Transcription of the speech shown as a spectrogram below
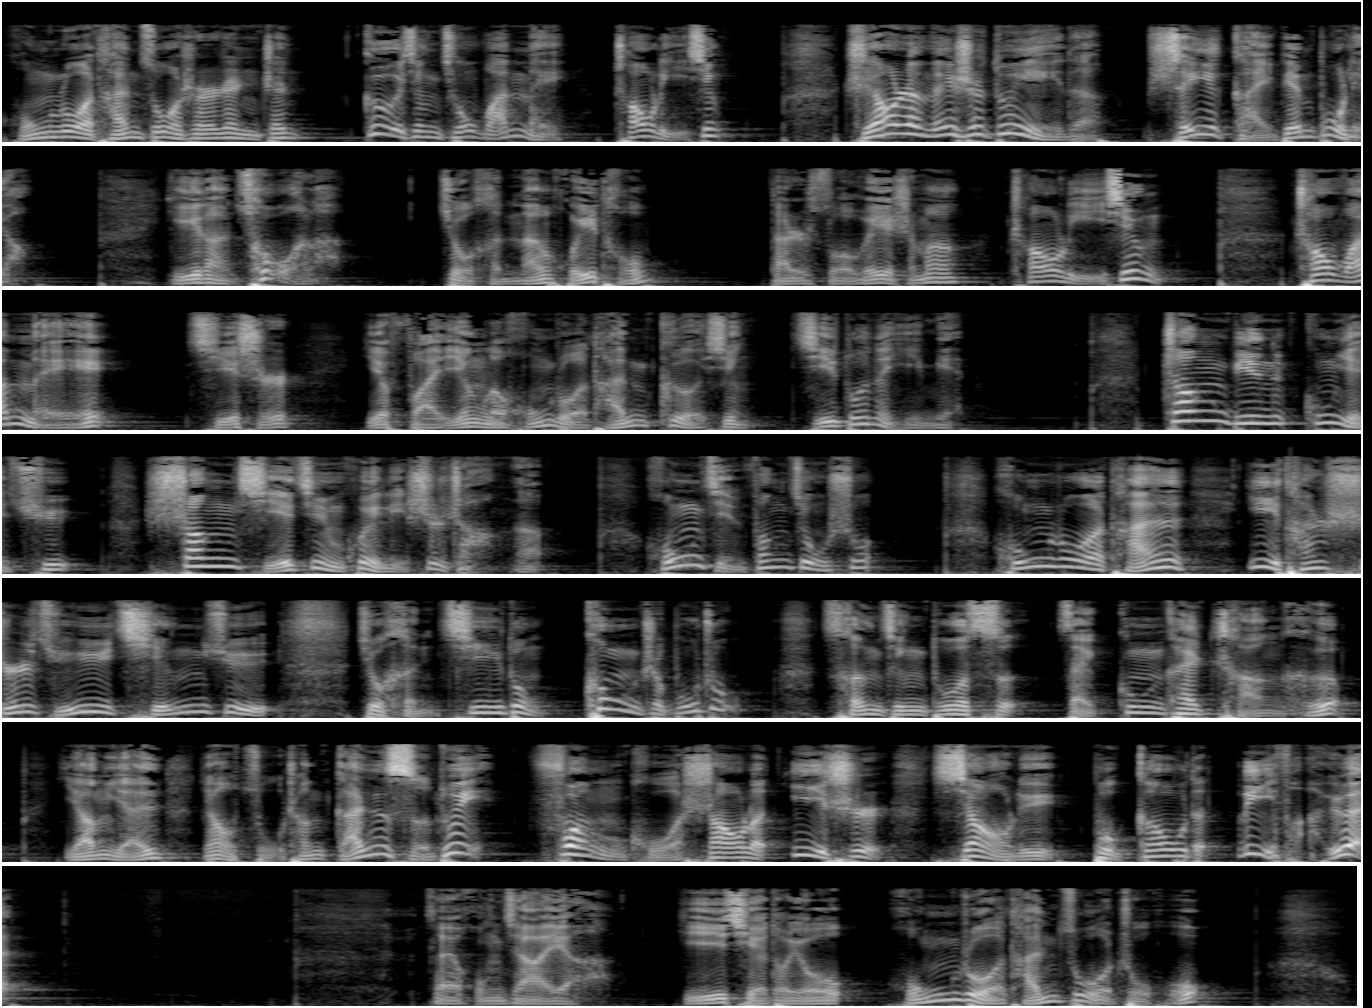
洪若潭做事认真，个性求完美，超理性。只要认为是对的，谁也改变不了。一旦错了，就很难回头。但是，所谓什么超理性、超完美，其实也反映了洪若潭个性极端的一面。”张斌工业区商协进会理事长啊，洪锦芳就说：“洪若潭一谈时局，情绪就很激动，控制不住，曾经多次在公开场合扬言要组成敢死队，放火烧了议事效率不高的立法院。在洪家呀，一切都由洪若潭做主。”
